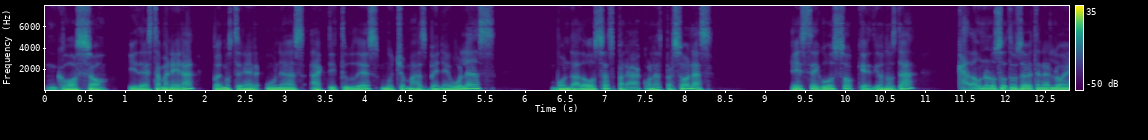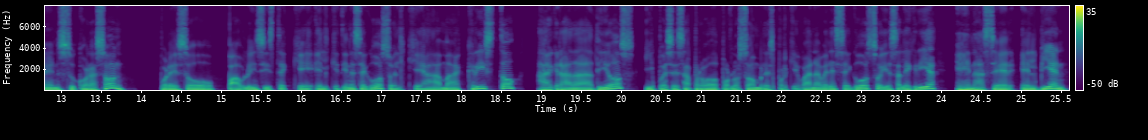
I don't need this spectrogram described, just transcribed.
Gozo. Y de esta manera podemos tener unas actitudes mucho más benévolas, bondadosas para con las personas. Ese gozo que Dios nos da, cada uno de nosotros debe tenerlo en su corazón. Por eso Pablo insiste que el que tiene ese gozo, el que ama a Cristo, agrada a Dios y pues es aprobado por los hombres porque van a ver ese gozo y esa alegría en hacer el bien.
